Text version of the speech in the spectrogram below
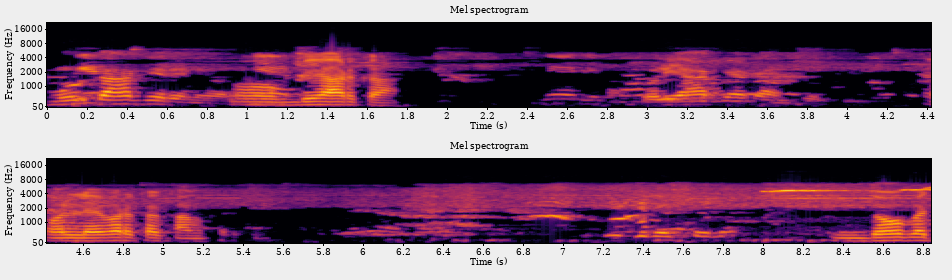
मूल कहाँ के रहने वाले वो बिहार का। और यहाँ क्या काम करते और लेबर का काम करते एक ही बच्चे था दो बच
